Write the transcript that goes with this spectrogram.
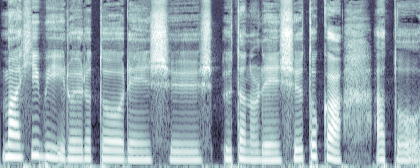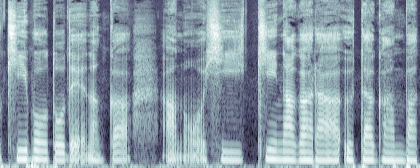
まあ、日々いろいろと練習、歌の練習とか、あと、キーボードでなんか、あの、弾きながら歌頑張っ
